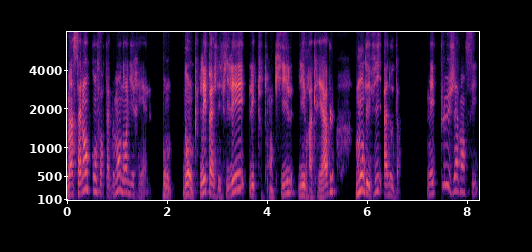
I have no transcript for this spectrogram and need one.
m'installant confortablement dans l'irréel. Bon, donc les pages défilées, lecture tranquille, livre agréable, mon dévi anodin. Mais plus j'avançais,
